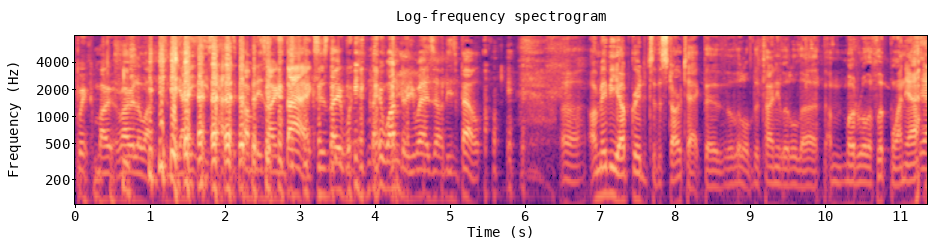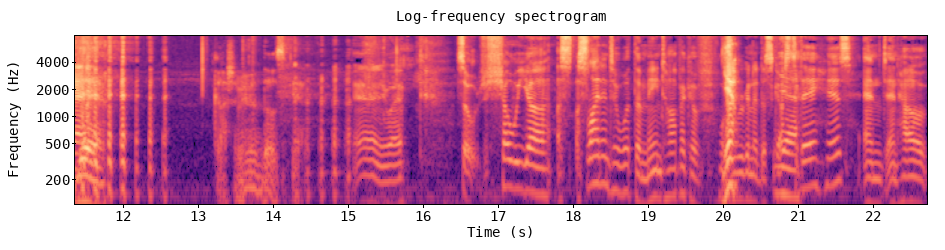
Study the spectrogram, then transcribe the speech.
brick Motorola ones from the eighties that had to come in his own bag. So there's no no wonder he wears it on his belt. Uh, or maybe you upgraded to the StarTAC, the, the little, the tiny little uh, um, Motorola flip one. Yeah. Yeah. Gosh, I remember those. Yeah. Anyway, so shall we uh, s- slide into what the main topic of what Yeah. we were going to discuss Yeah. today is, and and how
